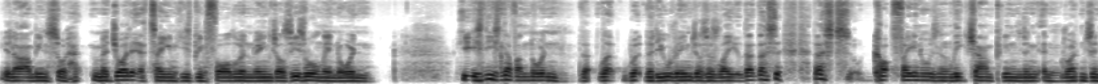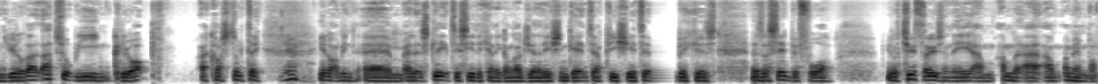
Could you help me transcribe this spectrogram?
you know what I mean? So, majority of the time he's been following Rangers, he's only known he's, he's never known that, what the real Rangers is like. That this this cup finals and league champions and, and runs in Europe. That, that's what we grew up accustomed to. Yeah. You know what I mean? Um, and it's great to see the kind of younger generation getting to appreciate it because, as I said before, you know, 2008, I'm, I'm, I, I remember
